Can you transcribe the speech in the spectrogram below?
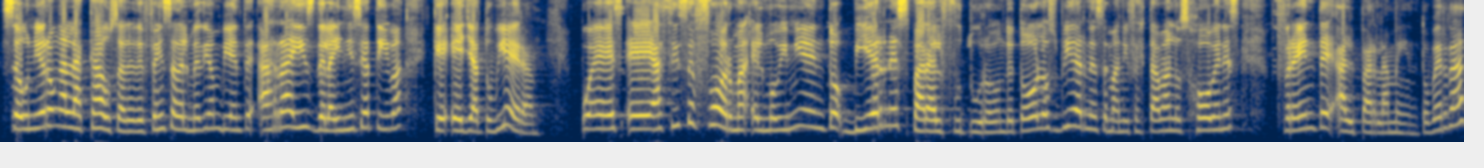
se unieron a la causa de defensa del medio ambiente a raíz de la iniciativa que ella tuviera. Pues eh, así se forma el movimiento Viernes para el Futuro, donde todos los viernes se manifestaban los jóvenes frente al Parlamento, ¿verdad?,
